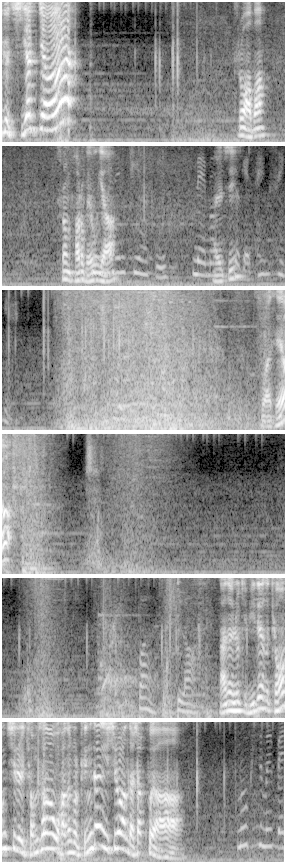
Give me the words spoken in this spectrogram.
딜교 지렸죠? 들어와봐 그럼 바로 매우기야 알지? blood. 나는 이렇게 미드에서 경험치를 겸상하고 가는 걸 굉장히 싫어한다 샤코야 목숨을 뺀.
